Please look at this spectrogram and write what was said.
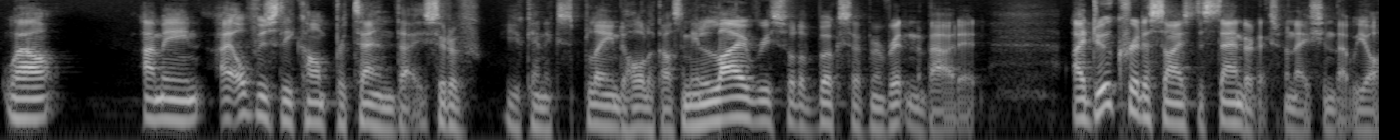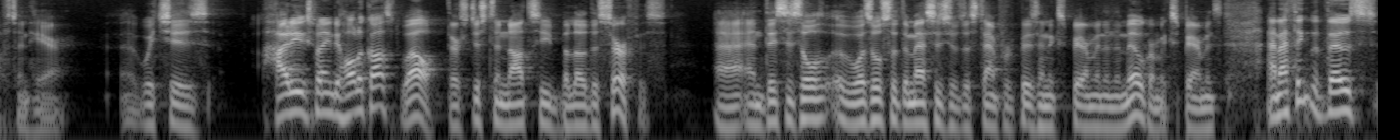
Well, I mean, I obviously can't pretend that sort of you can explain the Holocaust. I mean, libraries full of books have been written about it. I do criticize the standard explanation that we often hear, which is how do you explain the Holocaust? Well, there's just a Nazi below the surface. Uh, and this is all, was also the message of the Stanford Prison Experiment and the Milgram experiments. And I think that those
